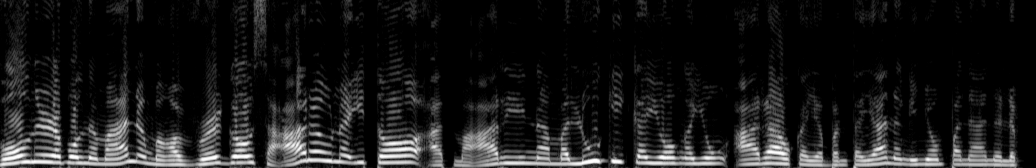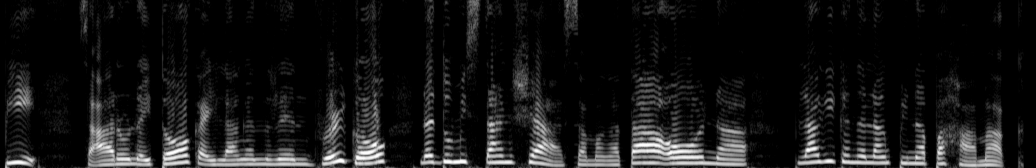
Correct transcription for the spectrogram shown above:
Vulnerable naman ang mga Virgo sa araw na ito at maari na malugi kayo ngayong araw kaya bantayan ang inyong pananalapi. Sa araw na ito, kailangan rin Virgo na dumistansya sa mga tao na Lagi ka na lang pinapahamak.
